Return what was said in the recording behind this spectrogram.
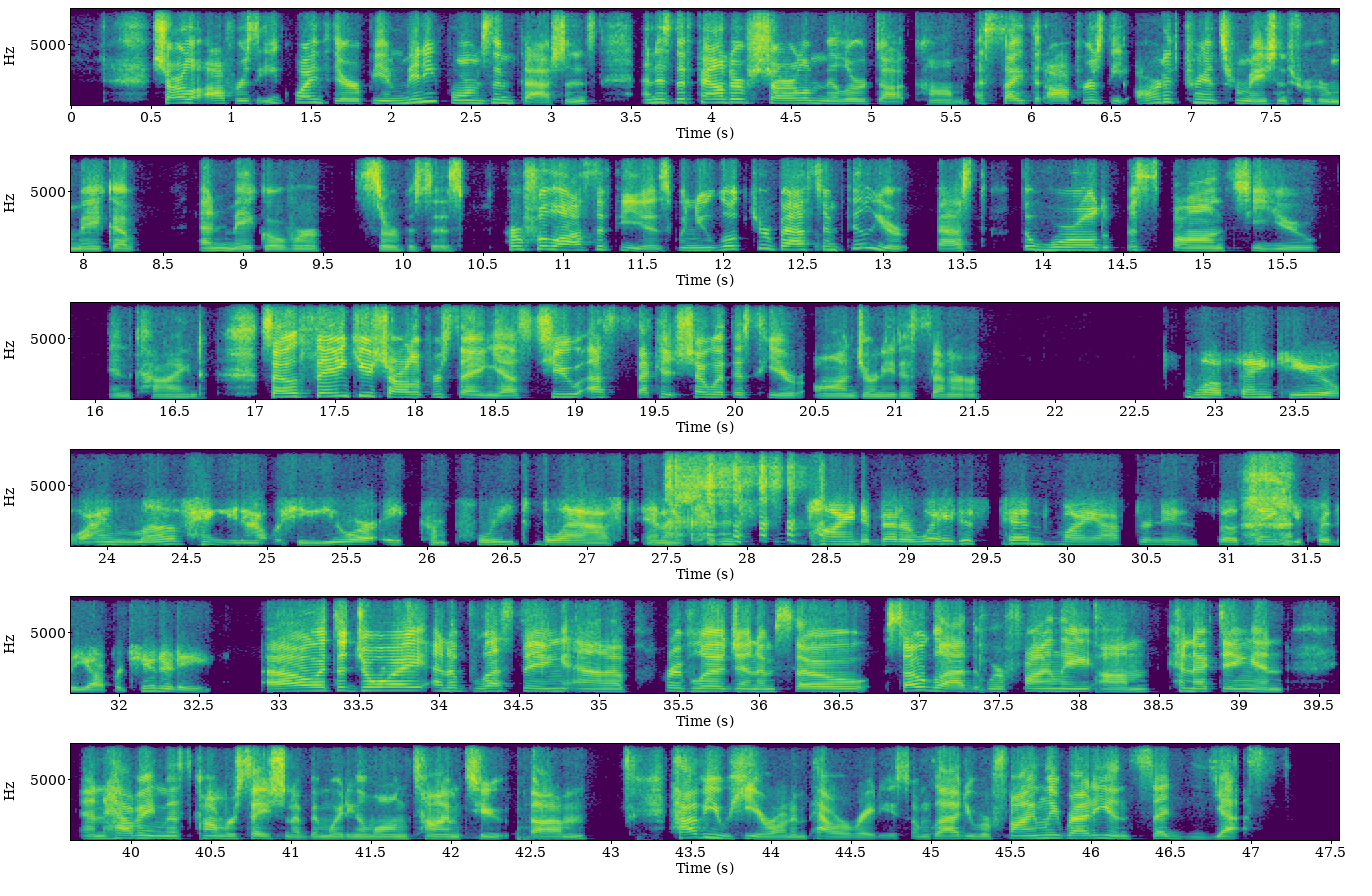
Charla offers equine therapy in many forms and fashions and is the founder of charlamiller.com, a site that offers the art of transformation through her makeup and makeover services. Her philosophy is when you look your best and feel your best, the world responds to you in kind. So thank you, Charla, for saying yes to a second show with us here on Journey to Center. Well, thank you. I love hanging out with you. You are a complete blast, and I couldn't find a better way to spend my afternoon. So thank you for the opportunity. Oh, it's a joy and a blessing and a privilege, and I'm so so glad that we're finally um, connecting and and having this conversation. I've been waiting a long time to um, have you here on Empower Radio. So I'm glad you were finally ready and said yes.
